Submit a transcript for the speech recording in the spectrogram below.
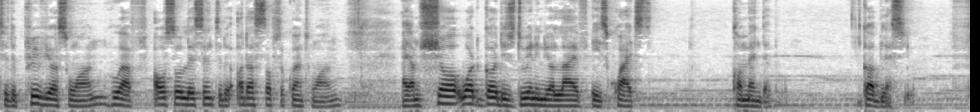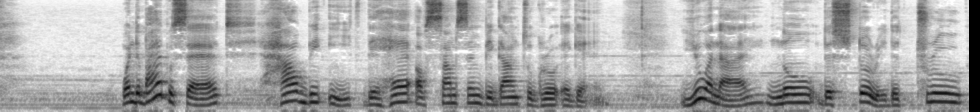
to the previous one, who have also listened to the other subsequent one, I am sure what God is doing in your life is quite commendable. God bless you. When the Bible said, How be it the hair of Samson began to grow again, you and I know the story, the true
